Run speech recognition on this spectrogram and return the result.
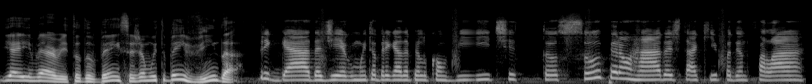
E aí, Mary, tudo bem? Seja muito bem-vinda. Obrigada, Diego. Muito obrigada pelo convite. Estou super honrada de estar aqui podendo falar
